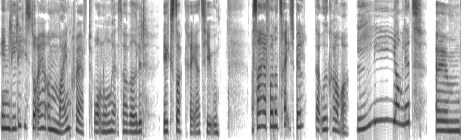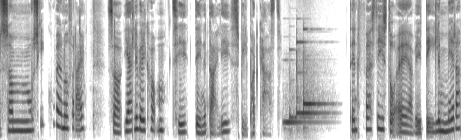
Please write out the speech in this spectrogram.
en lille historie om Minecraft, hvor nogle altså har været lidt ekstra kreative. Og så har jeg fundet tre spil, der udkommer lige om lidt, øhm, som måske kunne være noget for dig. Så hjertelig velkommen til denne dejlige spilpodcast. Den første historie, jeg vil dele med dig,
